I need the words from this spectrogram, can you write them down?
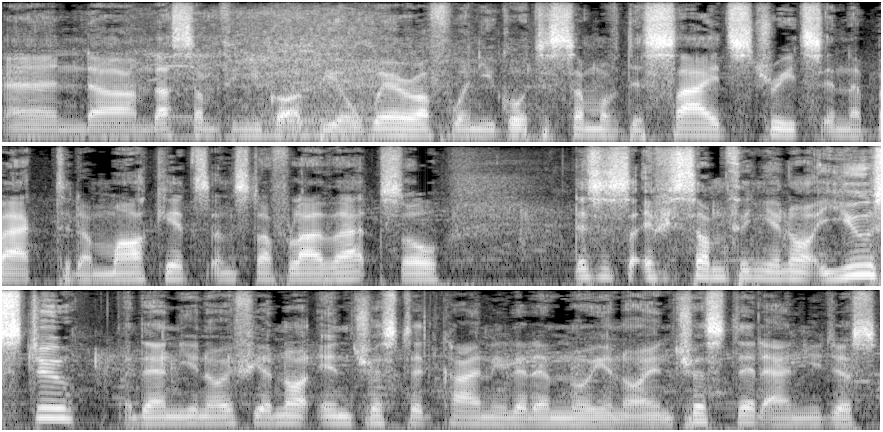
and um, that's something you got to be aware of when you go to some of the side streets in the back to the markets and stuff like that so this is if something you're not used to then you know if you're not interested kindly let them know you're not interested and you just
